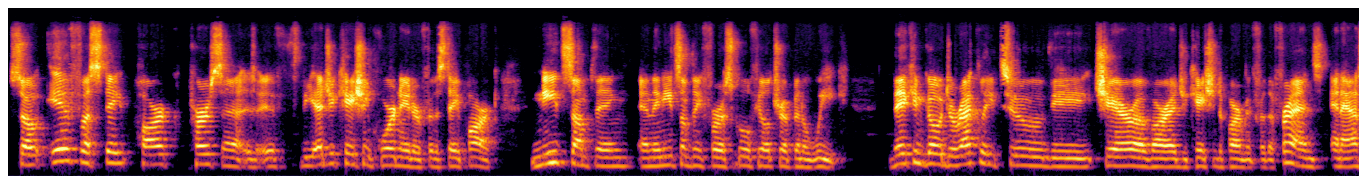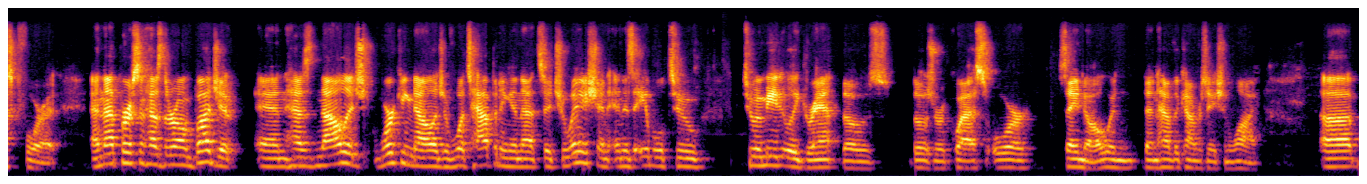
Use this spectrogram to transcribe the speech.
so if a state park person if the education coordinator for the state park needs something and they need something for a school field trip in a week, they can go directly to the chair of our education department for the Friends and ask for it. And that person has their own budget and has knowledge, working knowledge of what's happening in that situation and is able to, to immediately grant those, those requests or say no and then have the conversation why. Uh,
